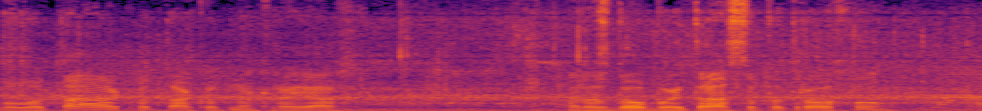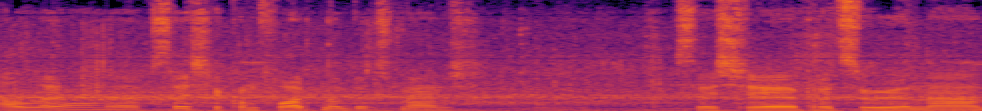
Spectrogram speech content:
Було так, отак от на краях. Роздовбую трасу потроху, але все ще комфортно більш-менш. Все ще працюю над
